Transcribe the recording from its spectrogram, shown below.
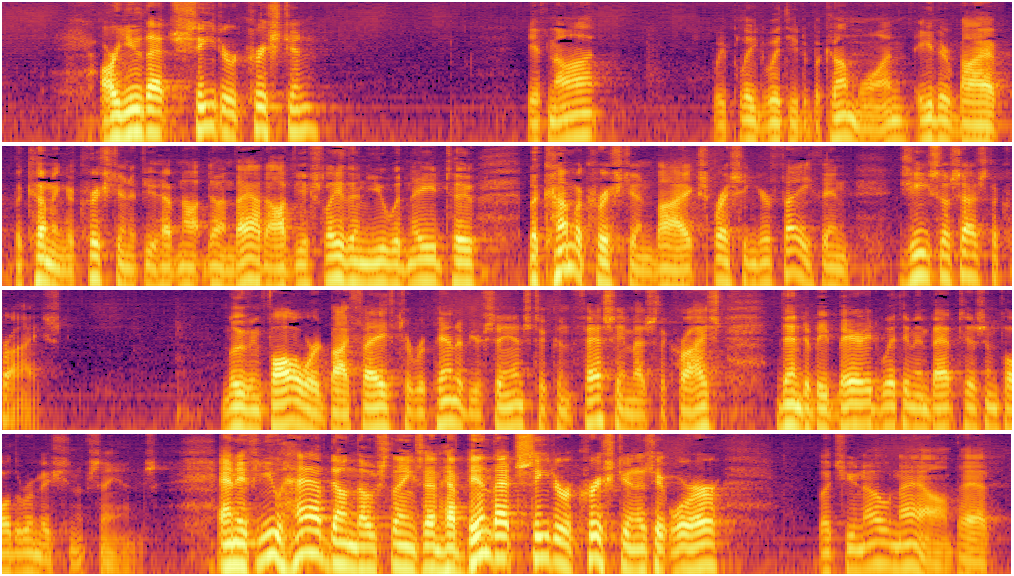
Are you that cedar Christian? If not, we plead with you to become one, either by becoming a Christian. If you have not done that, obviously, then you would need to become a Christian by expressing your faith in Jesus as the Christ. Moving forward by faith to repent of your sins, to confess Him as the Christ, then to be buried with Him in baptism for the remission of sins. And if you have done those things and have been that cedar Christian, as it were, but you know now that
